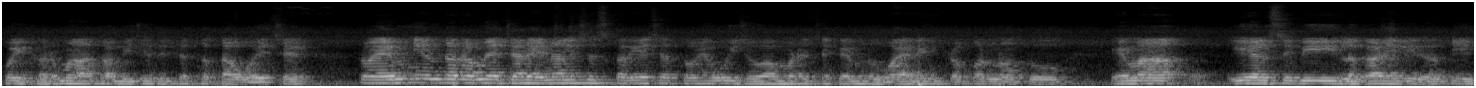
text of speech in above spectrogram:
કોઈ ઘરમાં અથવા બીજી રીતે થતા હોય છે. તો એમની અંદર અમે જ્યારે એનાલિસિસ કરીએ છીએ, તો એવું જોવા મળે છે કે એમનું વાયરિંગ પ્રોપર નહોતું. એમાં ઈએલસીબી લગાડેલી નથી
